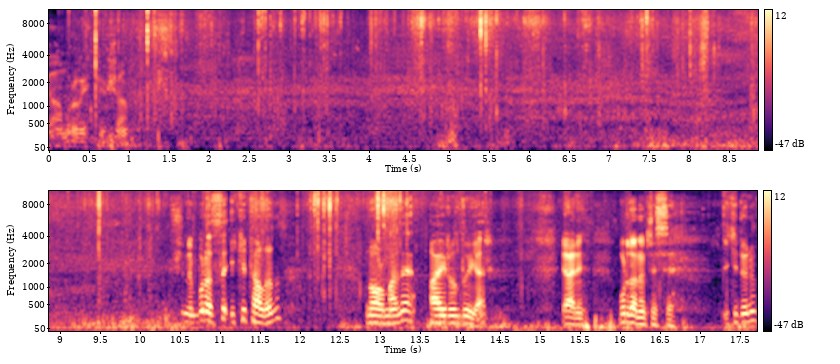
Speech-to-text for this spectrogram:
Yağmuru bekliyor şu an. Şimdi burası iki tarlanın normalde ayrıldığı yer. Yani buradan ötesi 2 dönüm.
